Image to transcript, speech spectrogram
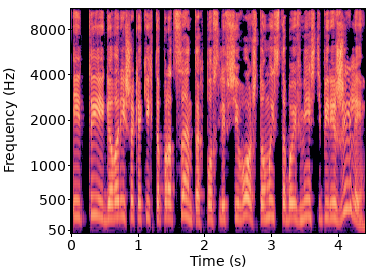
«И ты говоришь о каких-то процентах после всего, что мы с тобой вместе пережили?»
